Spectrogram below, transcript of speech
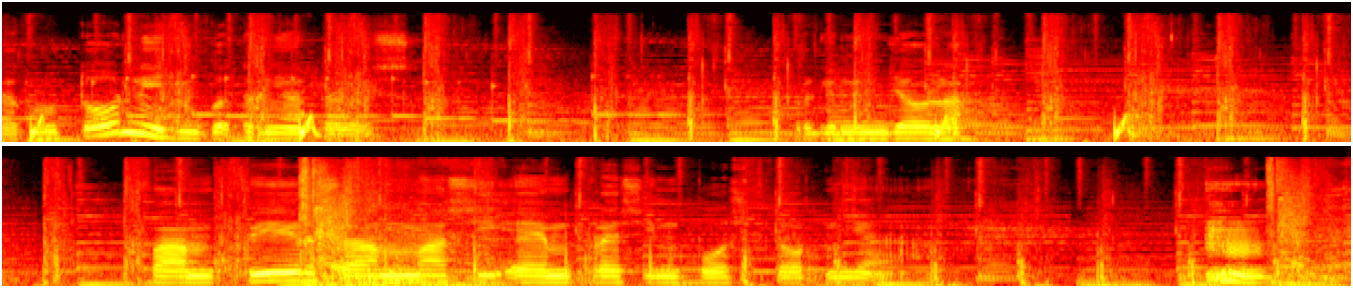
Ada Plutoni juga ternyata, guys. Pergi menjauh lah. Vampir sama si Empress impostornya.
